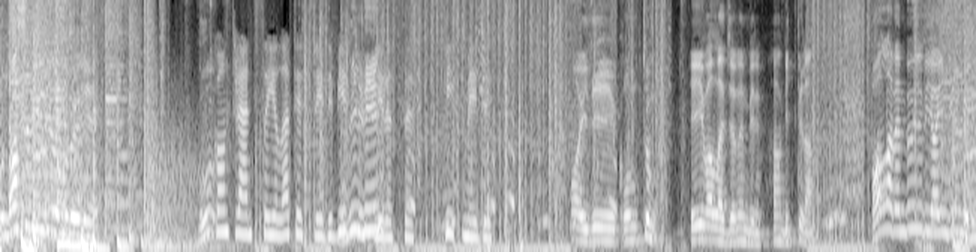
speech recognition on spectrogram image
Bu nasıl bir video oldu böyle? Bu Kontrent sayıl ateşledi 1 Türk Bildiğin- lirası. Bitmedi. Haydi kontum. Eyvallah canım benim. Ha bitti lan. Vallahi ben böyle bir yayın görmedim.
